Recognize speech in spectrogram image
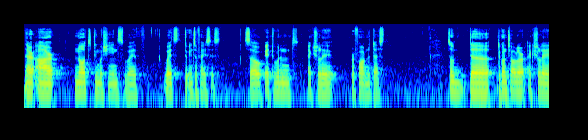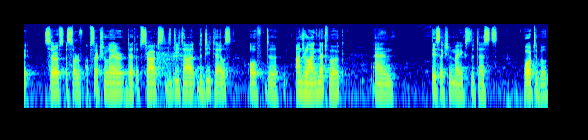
there are not two machines with, with two interfaces. So it wouldn't actually perform the test. So the, the controller actually serves a sort of abstraction layer that abstracts the, detail, the details of the underlying network, and this actually makes the tests portable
